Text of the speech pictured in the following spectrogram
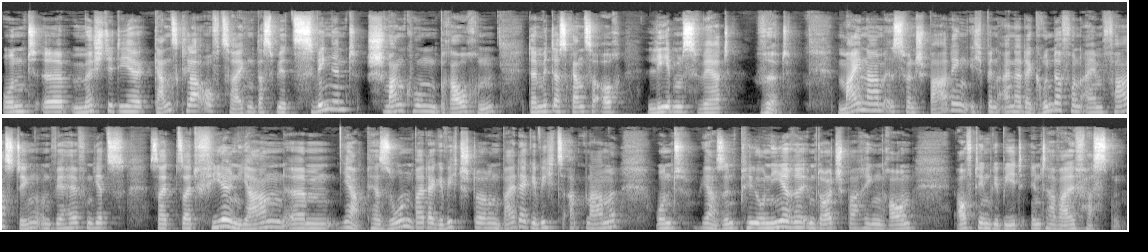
und äh, möchte dir ganz klar aufzeigen, dass wir zwingend Schwankungen brauchen, damit das Ganze auch lebenswert wird. Mein Name ist Sven Sparding, ich bin einer der Gründer von einem Fasting und wir helfen jetzt seit, seit vielen Jahren ähm, ja, Personen bei der Gewichtssteuerung, bei der Gewichtsabnahme und ja, sind Pioniere im deutschsprachigen Raum auf dem Gebiet Intervallfasten.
